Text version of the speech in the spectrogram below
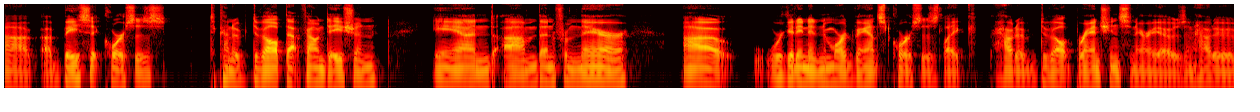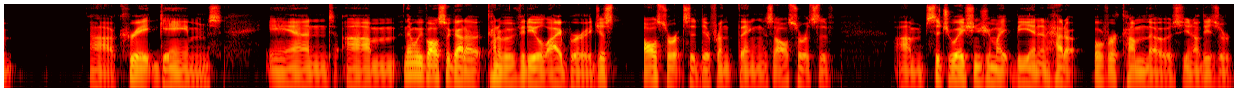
uh, uh, basic courses to kind of develop that foundation. And um, then from there, uh, we're getting into more advanced courses like how to develop branching scenarios and how to uh, create games. And, um, and then we've also got a kind of a video library, just all sorts of different things, all sorts of um, situations you might be in and how to overcome those. You know, these are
